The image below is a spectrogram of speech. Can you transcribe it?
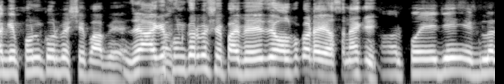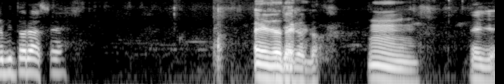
আগে ফোন করবে সে পাবে। যে আগে ফোন করবে সে পাইবে। এই যে অল্প কটাই আছে নাকি? অল্প এই যে এগুলার ভিতরে আছে। এই যে দেখেন। হুম। এই যে।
